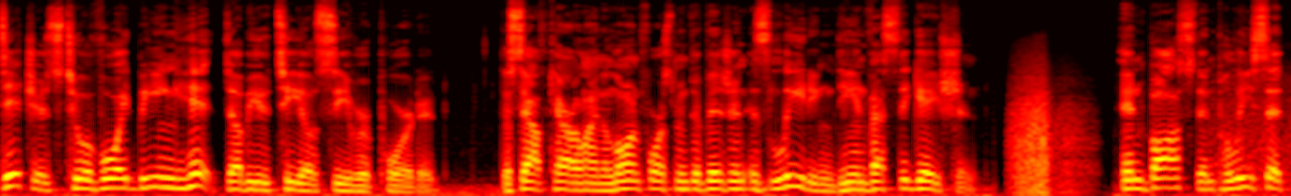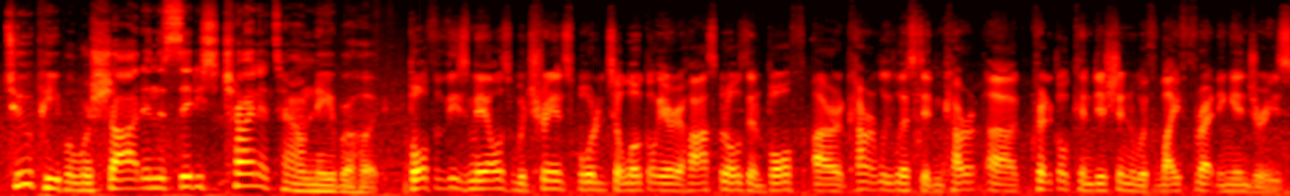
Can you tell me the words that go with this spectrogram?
ditches to avoid being hit, WTOC reported. The South Carolina Law Enforcement Division is leading the investigation. In Boston, police said two people were shot in the city's Chinatown neighborhood. Both of these males were transported to local area hospitals, and both are currently listed in uh, critical condition with life threatening injuries.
